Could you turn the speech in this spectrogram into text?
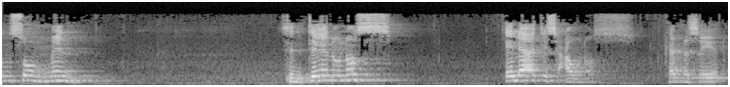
نصوم من ثنتين ونص إلى تسعة ونص. كم يصير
